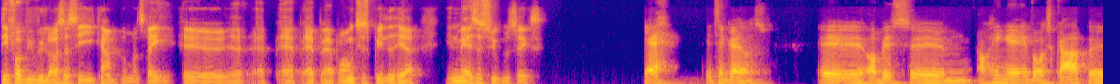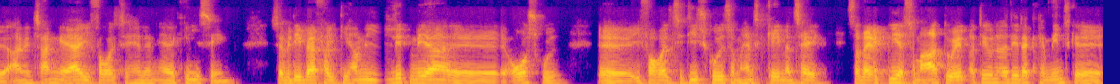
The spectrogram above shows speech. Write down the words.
Det får vi vel også at se i kamp nummer tre øh, af, af, af, bronzespillet her. En masse 7-6. Ja, det tænker jeg også. Øh, og hvis øh, afhængig af, hvor skarp øh, Arne Tangen er i forhold til den her kildescene, så vil det i hvert fald give ham lidt mere øh, overskud øh, i forhold til de skud, som han skal ind og tage, så der ikke bliver så meget duel. Og det er jo noget af det, der kan mindske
